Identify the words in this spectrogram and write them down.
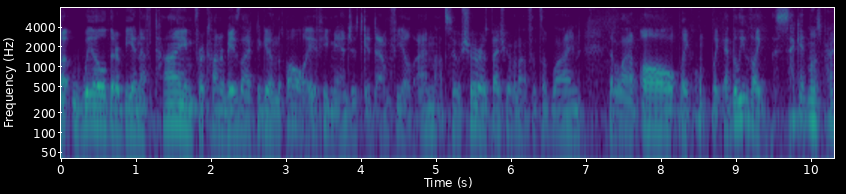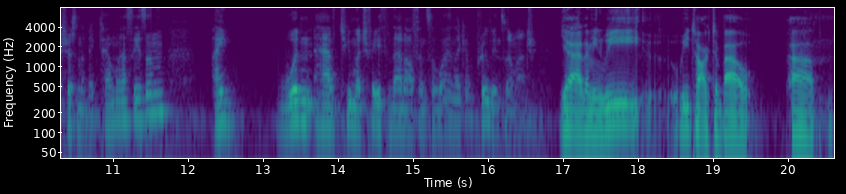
but will there be enough time for Connor Bazelak to get on the ball if he manages to get downfield? I'm not so sure, especially with an offensive line that allowed all like like I believe like the second most pressures in the Big Ten last season. I wouldn't have too much faith in that offensive line like improving so much. Yeah, and I mean we we talked about. Um,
